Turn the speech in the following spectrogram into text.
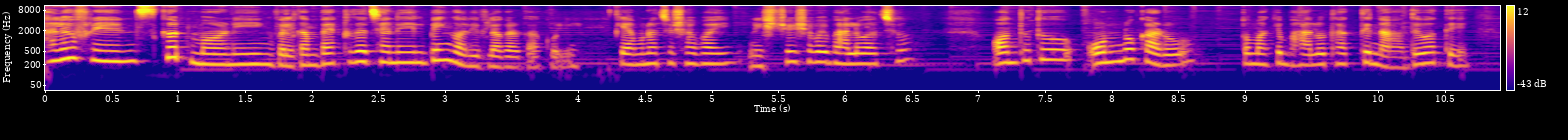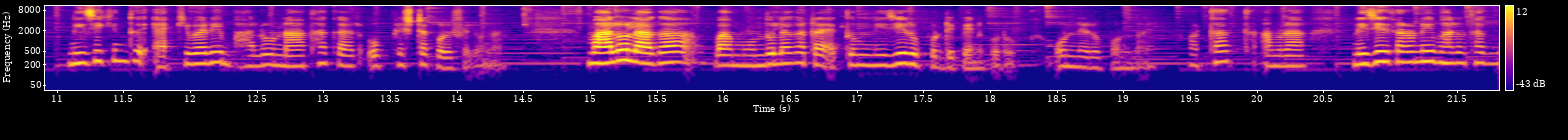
Hello friends good morning welcome back to the channel Bengali blogger Kakoli কেমন আছো সবাই? নিশ্চয়ই সবাই ভালো আছো। অন্তত অন্য কারও তোমাকে ভালো থাকতে না দেওয়াতে নিজে কিন্তু একেবারেই ভালো না থাকার অভ্যেসটা করে ফেলো না। ভালো লাগা বা মন্দ লাগাটা একদম নিজের উপর ডিপেন্ড করুক, অন্যের উপর নয়। অর্থাৎ আমরা নিজের কারণেই ভালো থাকব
